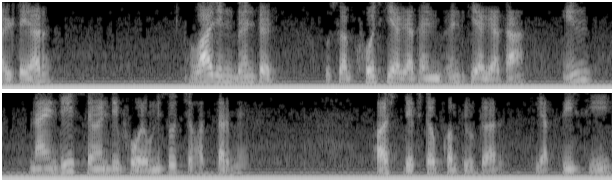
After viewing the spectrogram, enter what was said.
अल्टेयर। वाज इन्वेंटेड उसका खोज किया गया था इन्वेंट किया गया था इन 1974 1974 में। फ़र्स्ट डेस्कटॉप कंप्यूटर या पीसी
